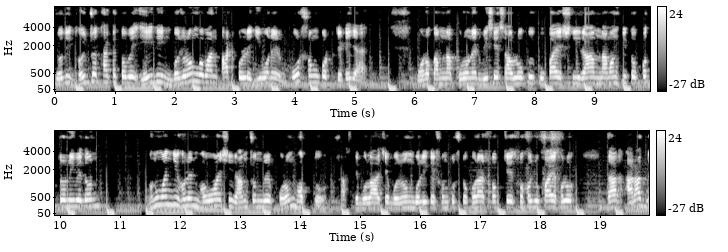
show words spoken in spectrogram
যদি ধৈর্য থাকে তবে এই দিন বজরঙ্গবান পাঠ করলে জীবনের ঘোর সংকট কেটে যায়। মনোকামনা পূরণের বিশেষ অলৌকিক উপায়ে শ্রীরাম নামাঙ্কিত পত্র নিবেদন। হনুমানজি হলেন ভগবান শ্রী রামচন্দ্রের পরম ভক্ত। শাস্ত্রে বলা আছে বজরং বলিকে সন্তুষ্ট করার সবচেয়ে সহজ উপায় হলো তার আরাধ্য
